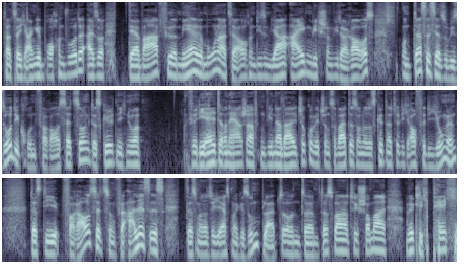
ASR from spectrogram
tatsächlich angebrochen wurde. Also der war für mehrere Monate auch in diesem Jahr eigentlich schon wieder raus. Und das ist ja sowieso die Grundvoraussetzung. Das gilt nicht nur für die älteren Herrschaften wie Nadal, Djokovic und so weiter, sondern das gilt natürlich auch für die Jungen, dass die Voraussetzung für alles ist, dass man natürlich erstmal gesund bleibt. Und äh, das war natürlich schon mal wirklich Pech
